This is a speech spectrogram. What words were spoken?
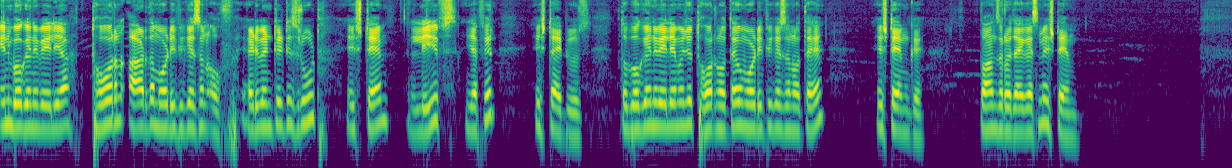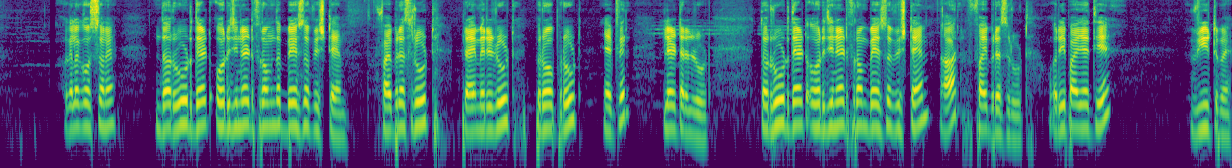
in bougainvillea thorn are the modification of adventitious root stem leaves या फिर स्टाइप्यूज तो बोगेनिवेलिया में जो थोर्न होता है वो मॉडिफिकेशन होता है स्टेम के. तो आंसर हो जाएगा इसमें स्टेम अगला क्वेश्चन है the root that originate from the base of stem fibrous root primary root prop root या फिर लेटरल रूट तो root that originate from base of stem are fibrous root और ये पाई जाती है वीट में.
